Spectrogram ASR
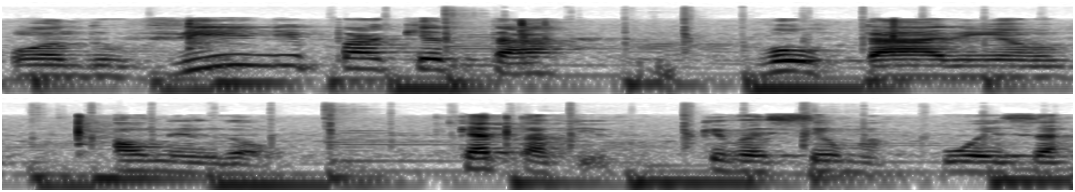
quando Vini e Paquetá voltarem ao, ao Mengão. Quero estar viva, porque vai ser uma coisa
